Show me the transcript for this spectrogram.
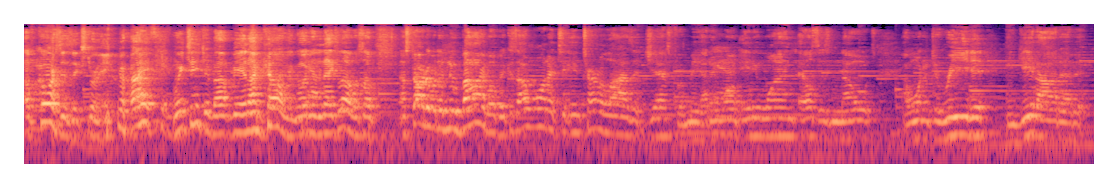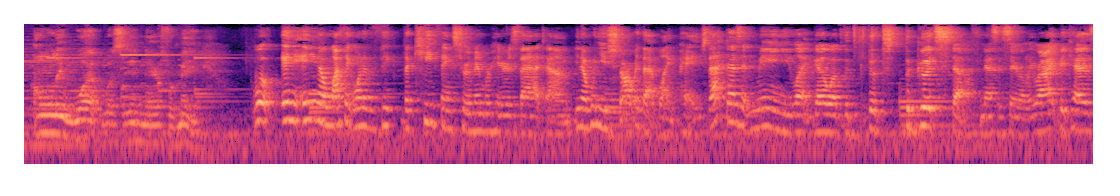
of course it's extreme, right? We teach about being uncommon, going to the next level. So I started with a new Bible because I wanted to internalize it just for me. I didn't want anyone else's notes. I wanted to read it and get out of it only what was in there for me. Well, and, and you know, I think one of the, the key things to remember here is that, um, you know, when you start with that blank page, that doesn't mean you let go of the, the, the good stuff necessarily, right? Because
